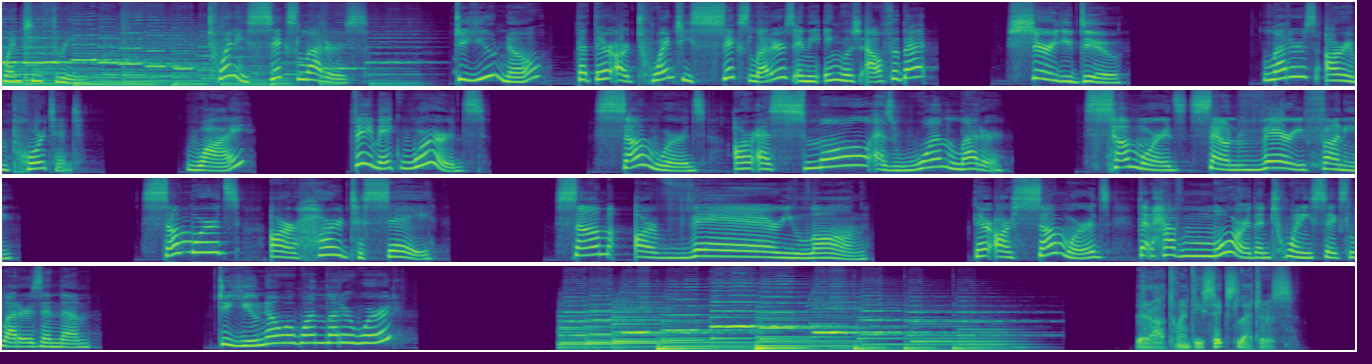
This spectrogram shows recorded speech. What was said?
23. 26 letters. Do you know that there are 26 letters in the English alphabet? Sure, you do. Letters are important. Why? They make words. Some words are as small as one letter. Some words sound very funny. Some words are hard to say. Some are very long. There are some words that have more than 26 letters in them. Do you know a one letter word? There are 26 letters.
